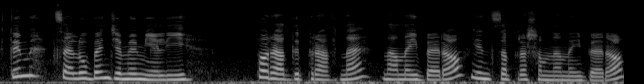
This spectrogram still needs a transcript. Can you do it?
W tym celu będziemy mieli porady prawne na Neibero, więc zapraszam na Neibero.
